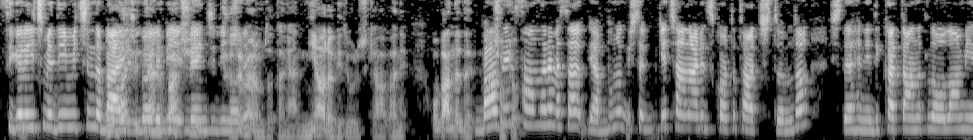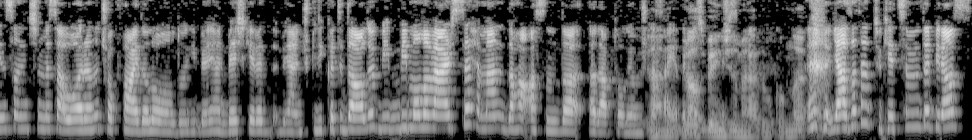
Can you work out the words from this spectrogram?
sigara içmediğim için de belki hayır, böyle yani bir şeyi bencilliğim oluyor. çözemiyorum zaten yani niye ara veriyoruz ki abi hani O bende de Bazı çok yok. insanlara mesela ya bunu işte geçenlerde Discord'da tartıştığımda işte hani dikkat dağınıklığı olan bir insan için mesela o aranın çok faydalı olduğu gibi yani beş kere yani çünkü dikkati dağılıyor bir, bir mola verse hemen daha aslında adapte oluyormuş mesela Yani ya da biraz bir- bencilim herhalde bu konuda. ya zaten tüketimde biraz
